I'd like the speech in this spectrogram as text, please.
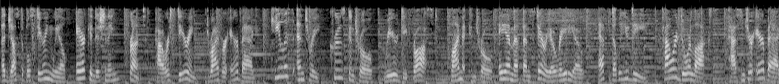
adjustable steering wheel, air conditioning, front, power steering, driver airbag, keyless entry, cruise control, rear defrost, climate control, AM FM stereo radio, FWD, power door locks, passenger airbag,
